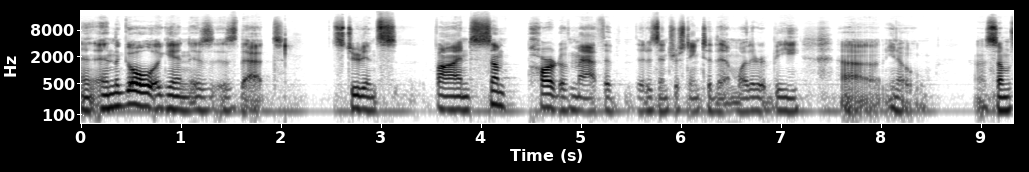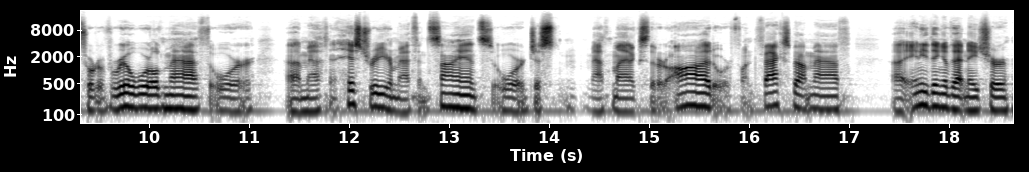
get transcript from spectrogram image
and and the goal again is is that students find some part of math that, that is interesting to them, whether it be, uh, you know, uh, some sort of real world math or uh, math in history or math in science or just mathematics that are odd or fun facts about math, uh, anything of that nature.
